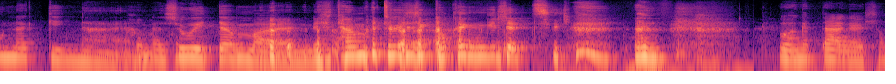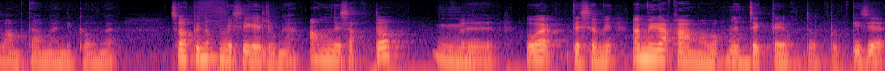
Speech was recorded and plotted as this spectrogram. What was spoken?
унаккинаа. Суи таммаани тамматуисиккоқингилатсил уангаттаангаиллермаам таамааникуунга суапинеқ мисигалунга арнисарто э уа тассами амигақаамавоқ натсаккаёртууппут кися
